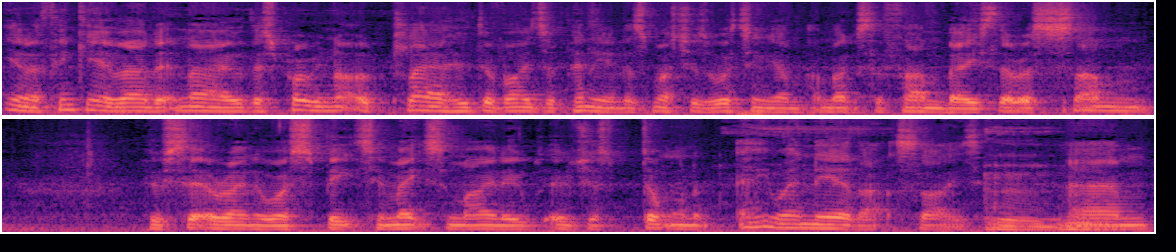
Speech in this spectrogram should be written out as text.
you know thinking about it now, there's probably not a player who divides opinion as much as Whittingham amongst the fan base. There are some who sit around who I speak to, mates of mine who, who just don't want him anywhere near that side. Um,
